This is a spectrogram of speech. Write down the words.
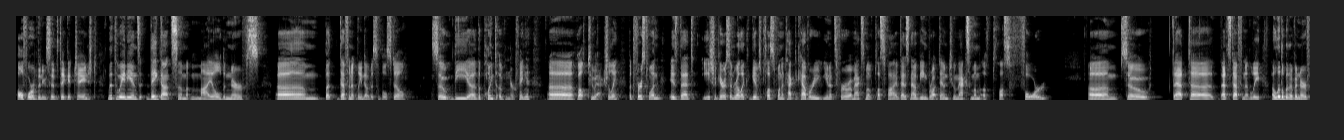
all four of the new civs did get changed. Lithuanians, they got some mild nerfs, um, but definitely noticeable still. So the uh, the point of nerfing, uh, well, two actually, but the first one is that each garrison relic gives plus one attack to cavalry units for a maximum of plus five. That is now being brought down to a maximum of plus four. Um, so that uh, that's definitely a little bit of a nerf.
